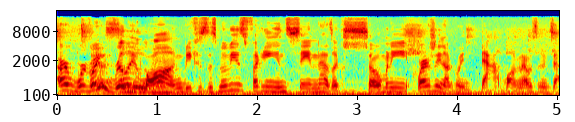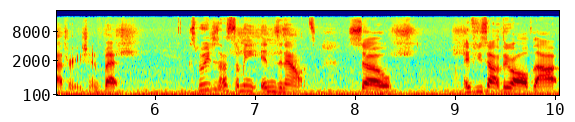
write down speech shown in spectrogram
our, we're going That's really long because this movie is fucking insane and has like so many. We're actually not going that long. That was an exaggeration, but this movie just has so many ins and outs. So if you sat through all of that,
